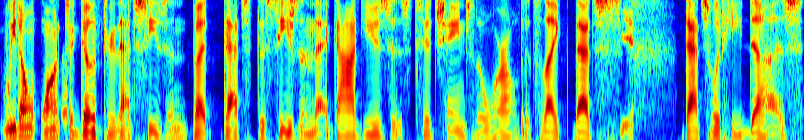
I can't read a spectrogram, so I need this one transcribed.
we don't want to go through that season, but that's the season that God uses to change the world. It's like that's yeah. that's what he does.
